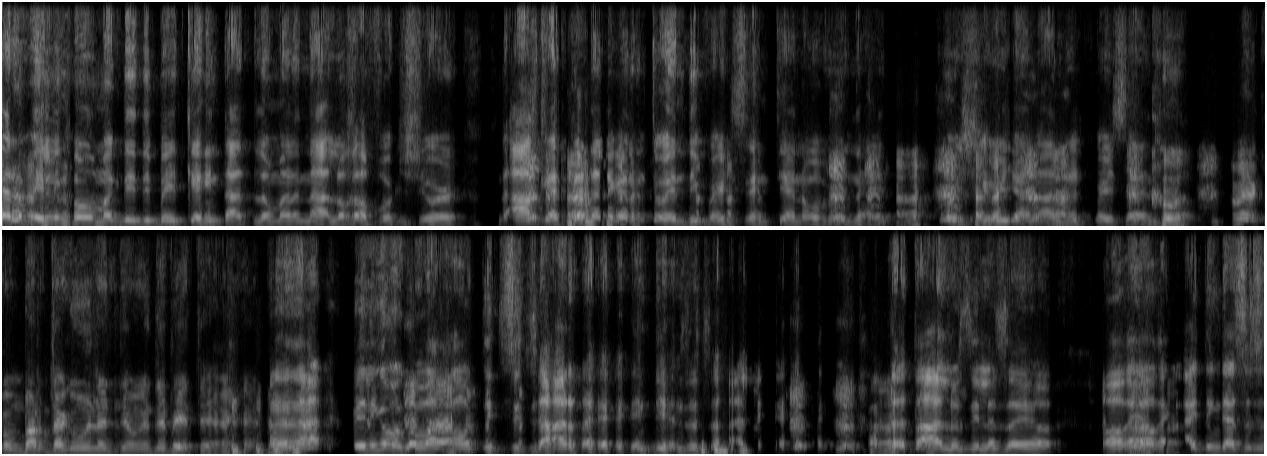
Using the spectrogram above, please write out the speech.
Pero feeling ko magdi-debate kayong tatlo, mananalo ka for sure. Akit ka talaga ng 20% yan overnight. For sure yan, 100%. Kung, well, kung bardagulan yung debate eh. feeling ko mag-walkout din si Sarah eh. Hindi yan sasali. Matatalo sila sa'yo. Okay, okay. I think that's it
